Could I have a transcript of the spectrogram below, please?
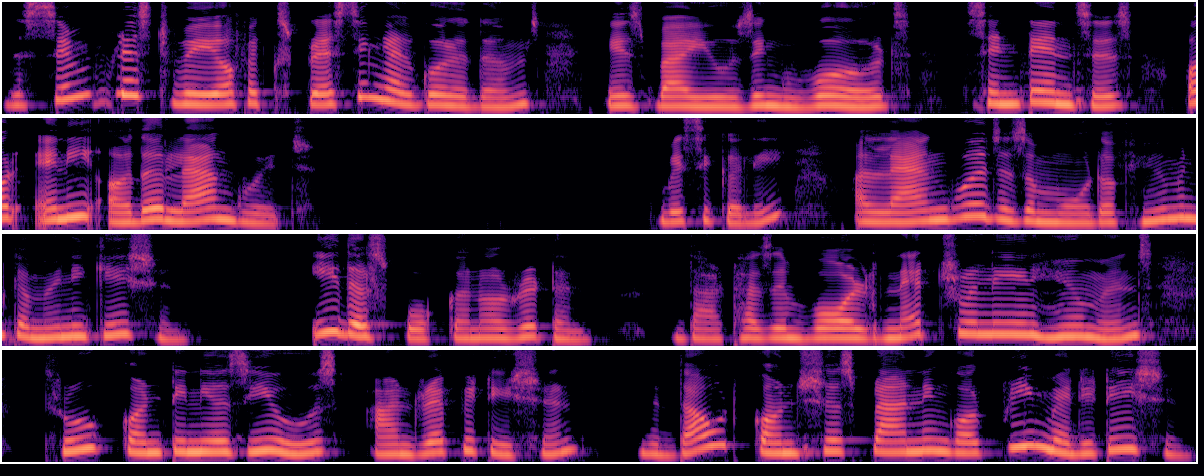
The simplest way of expressing algorithms is by using words sentences, or any other language. Basically, a language is a mode of human communication, either spoken or written, that has evolved naturally in humans through continuous use and repetition without conscious planning or premeditation.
